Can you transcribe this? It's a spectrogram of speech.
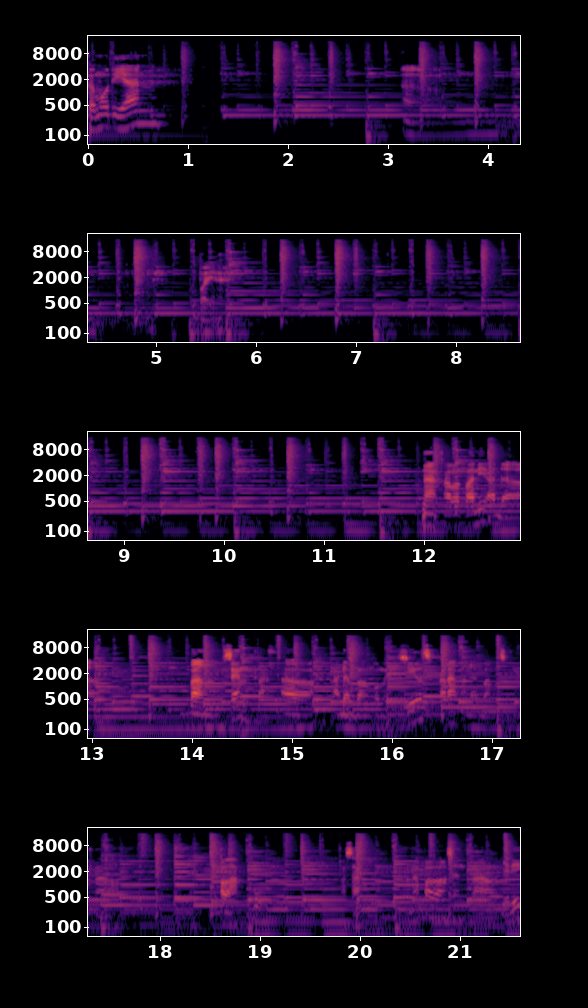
Kemudian em, apa ya? Nah, kalau tadi ada bank sentral, eh, ada bank komersil, sekarang ada bank sentral. Ya, pelaku pasar. Kenapa bank sentral? Jadi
